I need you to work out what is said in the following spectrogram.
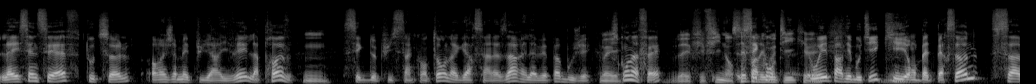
La SNCF, toute seule, aurait jamais pu y arriver. La preuve, Hmm. c'est que depuis 50 ans, la gare Saint-Lazare, elle n'avait pas bougé. Oui. Ce qu'on a fait, Vous avez fait financer par qu'on- boutiques. oui, par des boutiques qui Mm. embêtent personne. Ça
